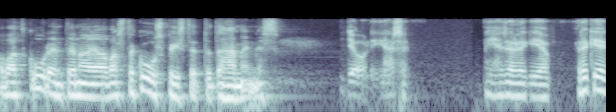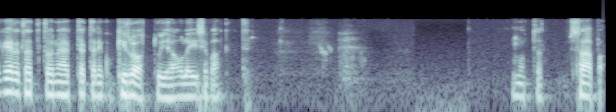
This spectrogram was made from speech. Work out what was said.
ovat kuudentena ja vasta kuusi pistettä tähän mennessä. Joo, niinhän se, niinhän se regia, regia kertoo, että näyttää, että niinku kirottuja olisivat. Että. Mutta saapa,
